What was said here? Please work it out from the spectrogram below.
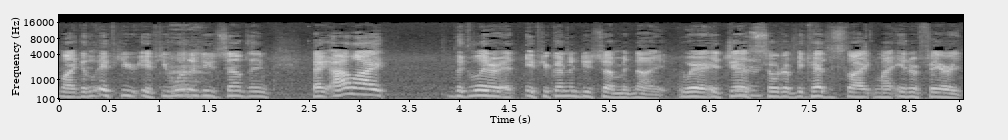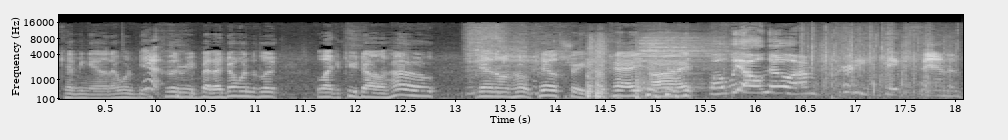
Like if you if you want to do something, like I like the glitter if you're going to do something at night, where it just Mhm. sort of because it's like my inner fairy coming out. I want to be Yeah. glittery, but I don't want to look like a two dollar hoe down on Hotel Street. Okay, all right. Well, we all know I'm a pretty big fan of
